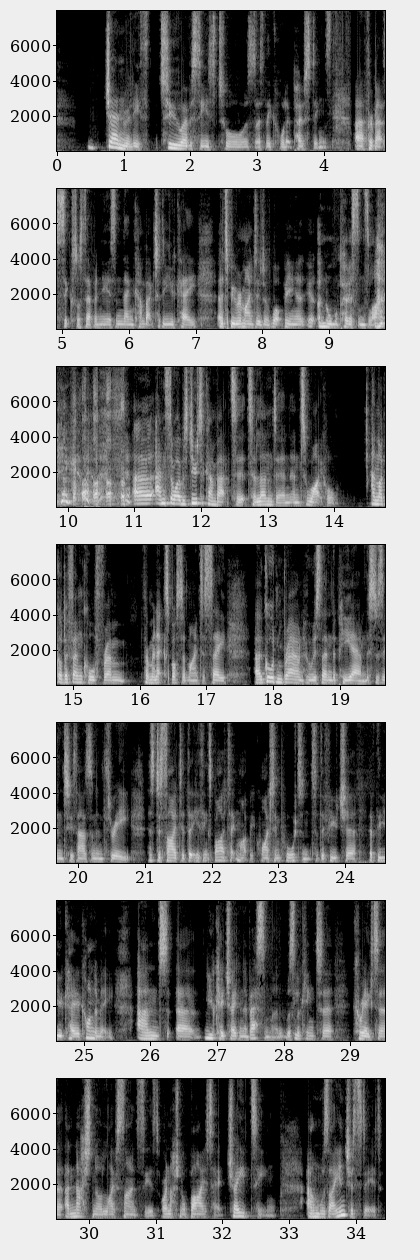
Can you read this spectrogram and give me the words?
generally two overseas tours, as they call it, postings, uh, for about six or seven years, and then come back to the UK uh, to be reminded of what being a, a normal person's like. uh, and so I was due to come back to, to London and to Whitehall. And I got a phone call from from an ex-boss of mine to say uh, Gordon Brown, who was then the PM, this was in 2003, has decided that he thinks biotech might be quite important to the future of the UK economy. And uh, UK Trade and Investment was looking to create a, a national life sciences or a national biotech trade team. And was I interested?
